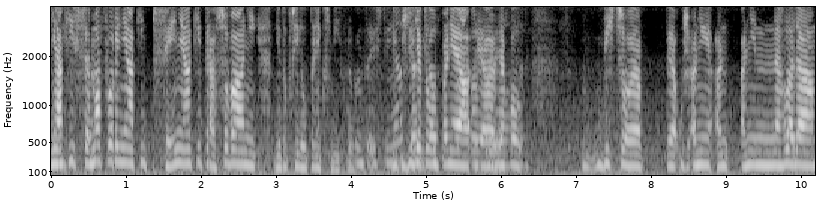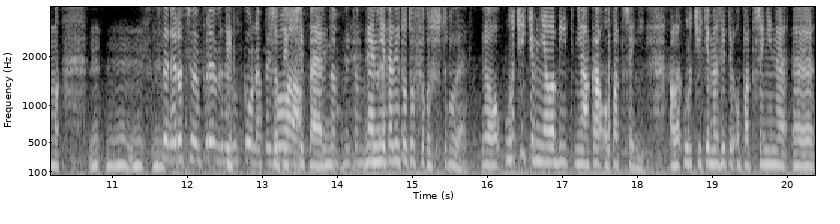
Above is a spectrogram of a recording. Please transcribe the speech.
Nějaký semafory, nějaký psy, nějaký trasování. Mně to přijde úplně k smíchu. Dokonce ještě Vždyť je to úplně, já, já, jako, víš co, já Já už ani, ani, ani nehledám... n- n- Už se nerozčilujeme, půjdeme se Zuzkou na pivo co ty tři P. my to, my to ne, mě tady toto frustruje. Jo, určitě měla být nějaká opatření, ale určitě mezi ty opatření ne, eh,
